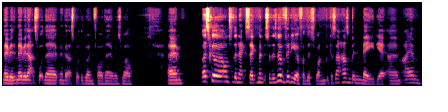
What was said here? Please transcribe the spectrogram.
maybe maybe that's what they're maybe that's what they're going for there as well. Um, let's go on to the next segment. So there's no video for this one because that hasn't been made yet. Um, I am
